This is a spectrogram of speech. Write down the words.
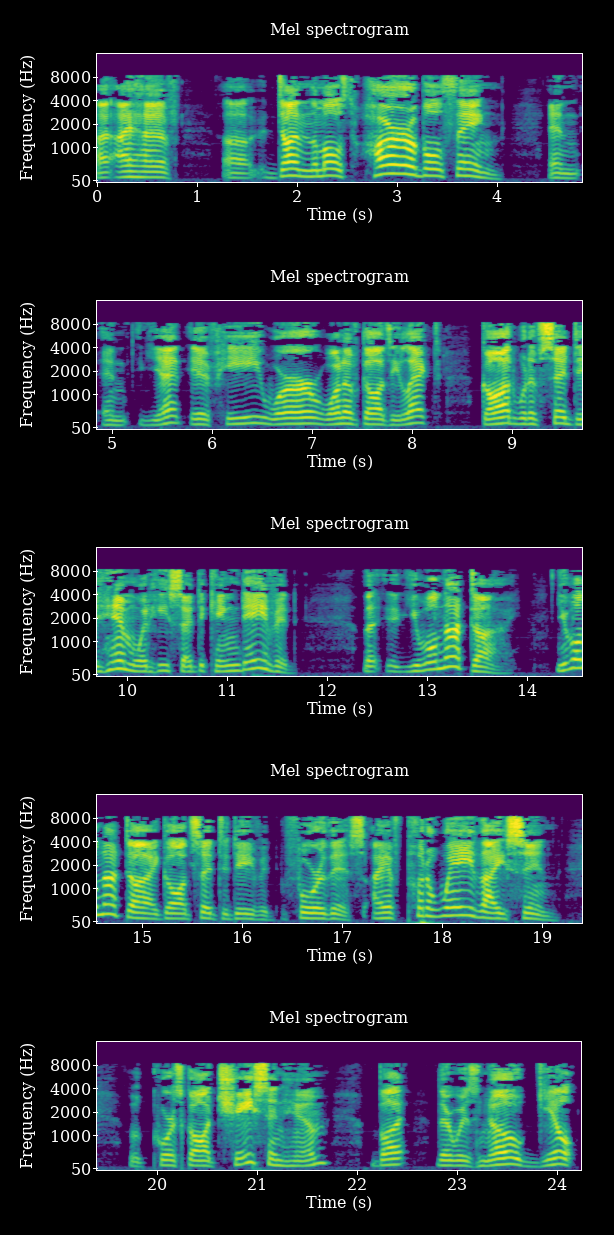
I, I have uh, done the most horrible thing. And, and yet if he were one of God's elect, God would have said to him what he said to King David, that you will not die. You will not die, God said to David, for this. I have put away thy sin. Of course, God chastened him, but there was no guilt.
